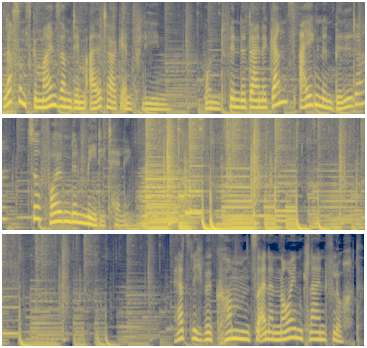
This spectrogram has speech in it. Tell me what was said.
Lass uns gemeinsam dem Alltag entfliehen und finde deine ganz eigenen Bilder zur folgenden Meditelling. Herzlich willkommen zu einer neuen kleinen Flucht.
